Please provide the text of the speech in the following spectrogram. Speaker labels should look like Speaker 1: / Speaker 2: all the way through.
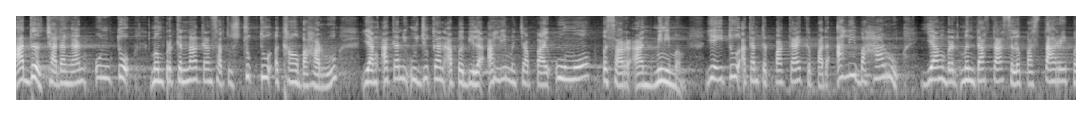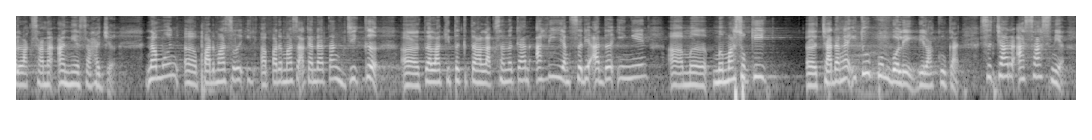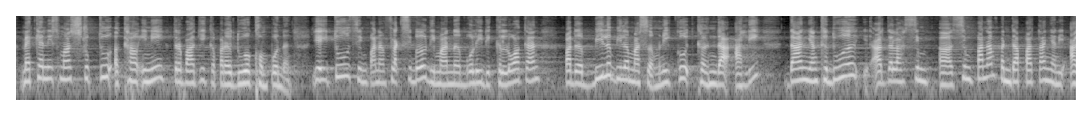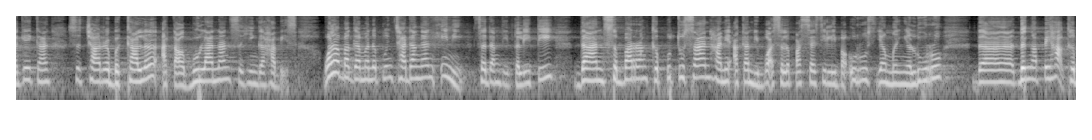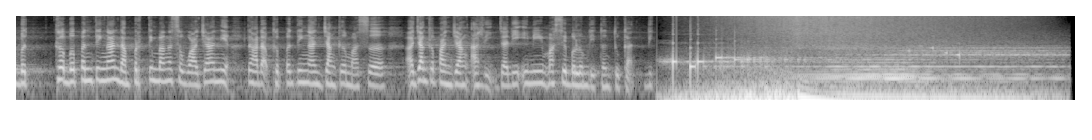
Speaker 1: ada cadangan untuk memperkenalkan satu struktur akaun baharu yang akan diwujudkan apabila ahli mencapai umur persaraan minimum iaitu akan terpakai kepada ahli baharu yang mendaftar selepas tarikh pelaksanaannya sahaja. Namun uh, pada masa uh, pada masa akan datang jika uh, telah kita kita laksanakan ahli yang sedia ada ingin me- memasuki cadangan itu pun boleh dilakukan. Secara asasnya, mekanisme struktur akaun ini terbagi kepada dua komponen, iaitu simpanan fleksibel di mana boleh dikeluarkan pada bila-bila masa mengikut kehendak ahli dan yang kedua adalah uh, simpanan pendapatan yang diagihkan secara berkala atau bulanan sehingga habis. Walau bagaimanapun cadangan ini sedang diteliti dan sebarang keputusan hanya akan dibuat selepas sesi libat urus yang menyeluruh dengan pihak kebe- keberpentingan dan pertimbangan sewajarnya terhadap kepentingan jangka masa uh, jangka panjang ahli. Jadi ini masih belum ditentukan. Di-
